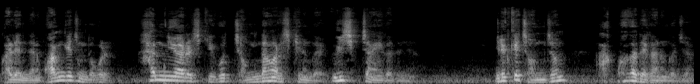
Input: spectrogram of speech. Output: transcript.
관련된 관계 중독을 합리화를 시키고 정당화를 시키는 거예요. 의식장애거든요. 이렇게 점점 악화가 돼가는 거죠.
